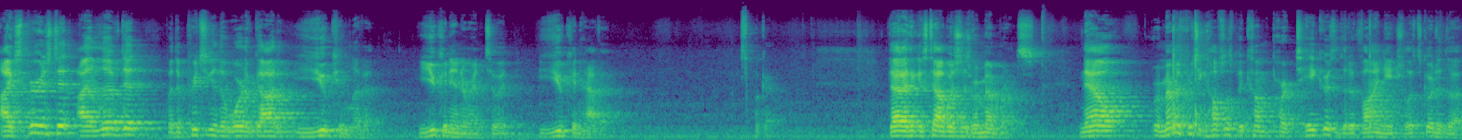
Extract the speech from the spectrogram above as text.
I experienced it, I lived it, but the preaching of the word of God, you can live it. You can enter into it. You can have it. Okay. That, I think, establishes remembrance. Now, remembrance preaching helps us become partakers of the divine nature. Let's go to the,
